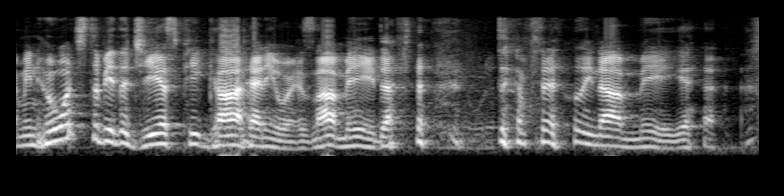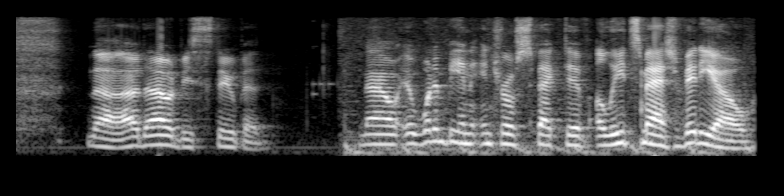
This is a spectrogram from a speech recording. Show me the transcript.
I mean, who wants to be the GSP god anyways? Not me. Def definitely not me. Yeah. No, that would be stupid. Now, it wouldn't be an IntroSpecktive Elite Smash video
